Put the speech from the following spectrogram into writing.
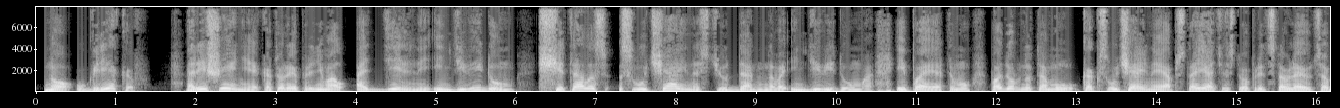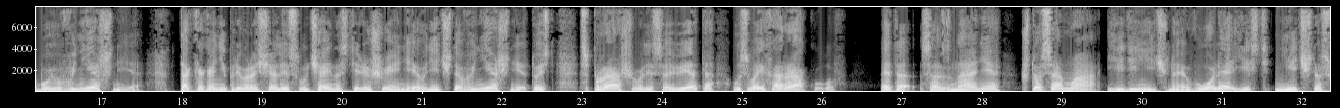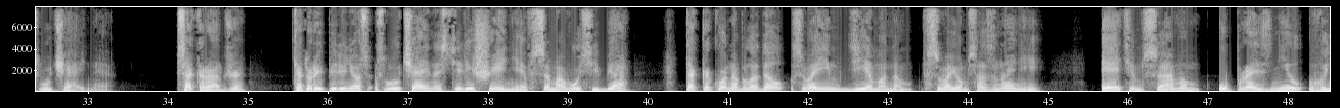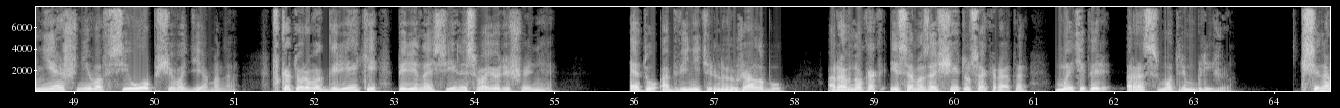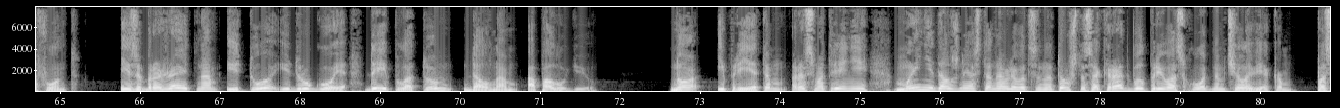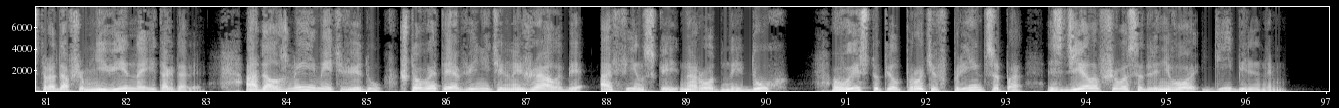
но у греков решение, которое принимал отдельный индивидуум, считалось случайностью данного индивидуума, и поэтому, подобно тому, как случайные обстоятельства представляют собою внешние, так как они превращали случайности решения в нечто внешнее, то есть спрашивали совета у своих оракулов. Это сознание, что сама единичная воля есть нечто случайное. Сократ же, который перенес случайности решения в самого себя, так как он обладал своим демоном в своем сознании, этим самым упразднил внешнего всеобщего демона, в которого греки переносили свое решение. Эту обвинительную жалобу, равно как и самозащиту Сократа, мы теперь рассмотрим ближе. Ксенофонт изображает нам и то, и другое, да и Платон дал нам апологию. Но и при этом рассмотрении мы не должны останавливаться на том, что Сократ был превосходным человеком, пострадавшим невинно и так далее, а должны иметь в виду, что в этой обвинительной жалобе афинский народный дух выступил против принципа, сделавшегося для него гибельным.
